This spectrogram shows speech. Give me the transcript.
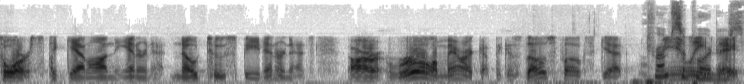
source to get on the internet, no two-speed internets, are rural America because those folks get Trump really, supporters.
